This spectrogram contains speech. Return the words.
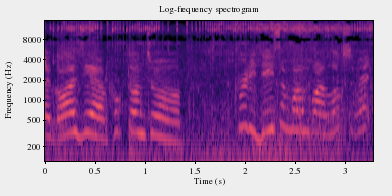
So guys, yeah, I've hooked onto a pretty decent one by the looks of it.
